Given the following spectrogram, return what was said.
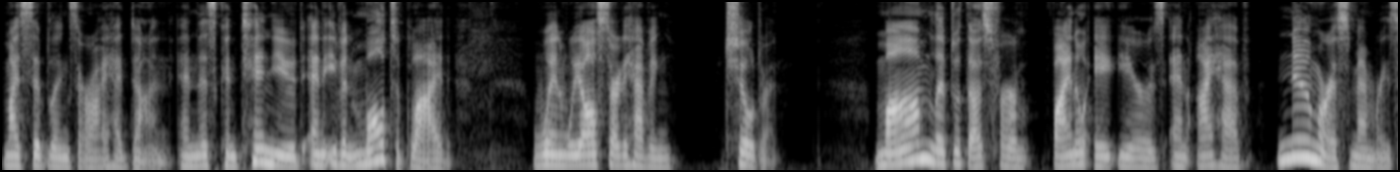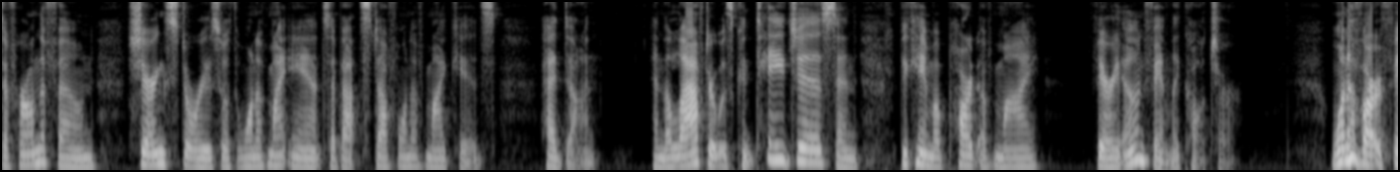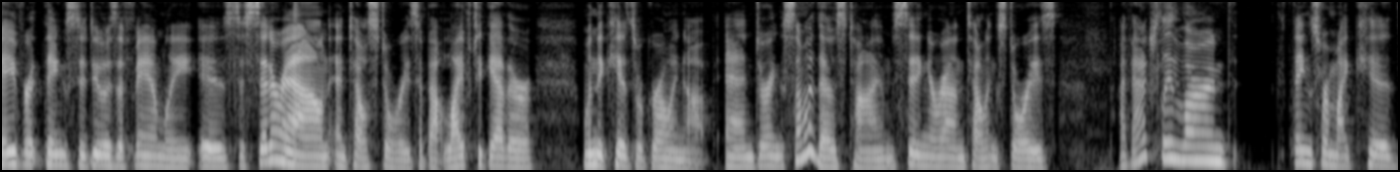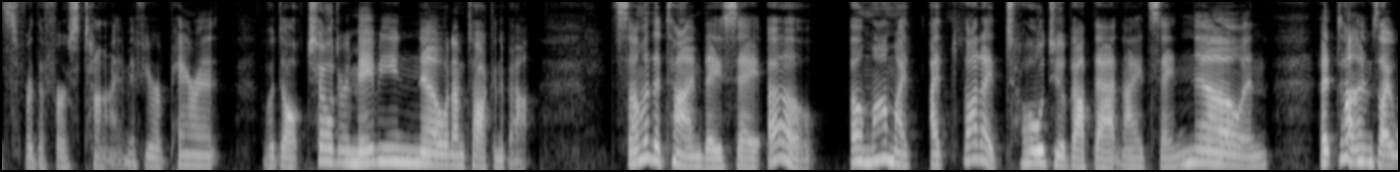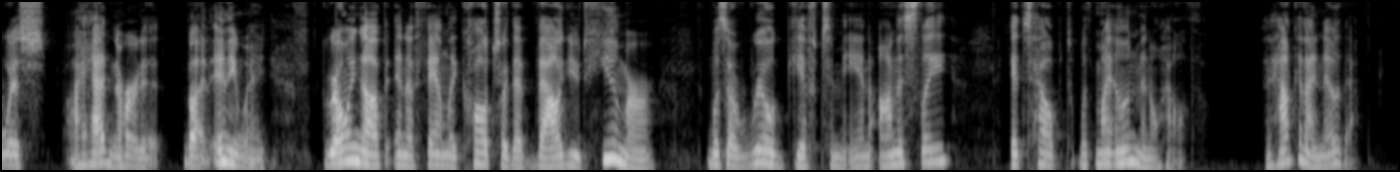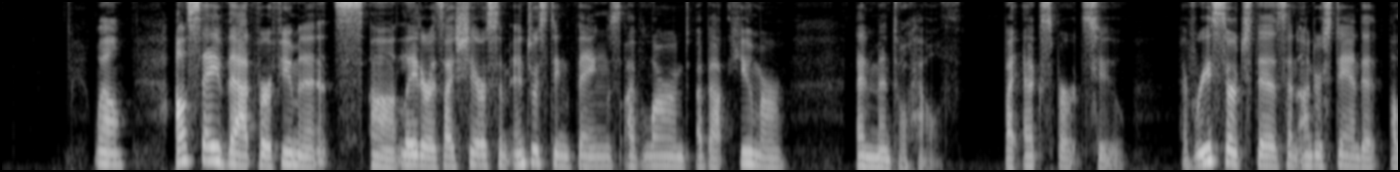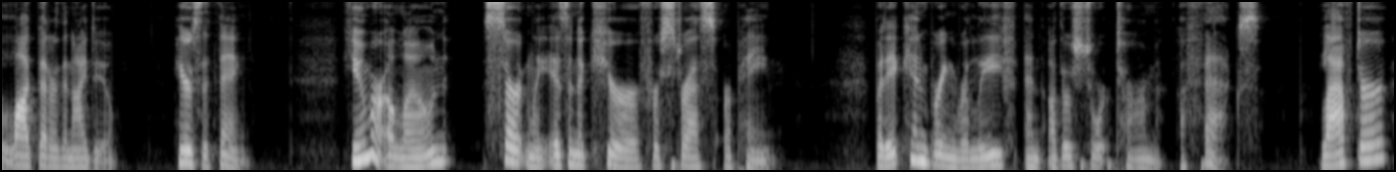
my siblings or I had done. And this continued and even multiplied when we all started having children. Mom lived with us for her final eight years, and I have numerous memories of her on the phone sharing stories with one of my aunts about stuff one of my kids had done. And the laughter was contagious and became a part of my very own family culture. One of our favorite things to do as a family is to sit around and tell stories about life together when the kids were growing up. And during some of those times, sitting around telling stories, I've actually learned things from my kids for the first time. If you're a parent of adult children, maybe you know what I'm talking about. Some of the time they say, Oh, oh, mom, I, I thought I told you about that. And I'd say, No. And at times I wish I hadn't heard it. But anyway, growing up in a family culture that valued humor was a real gift to me. And honestly, it's helped with my own mental health. And how can I know that? Well, I'll save that for a few minutes uh, later as I share some interesting things I've learned about humor and mental health by experts who have researched this and understand it a lot better than I do. Here's the thing humor alone certainly isn't a cure for stress or pain, but it can bring relief and other short term effects. Laughter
